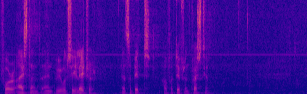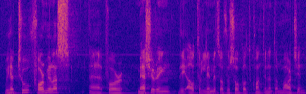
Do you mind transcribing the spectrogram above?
for Iceland, and we will see later. That's a bit of a different question. We have two formulas uh, for measuring the outer limits of the so-called continental margin.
